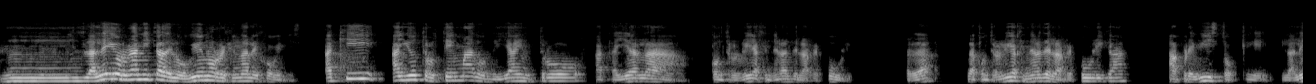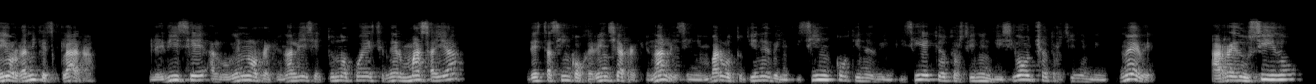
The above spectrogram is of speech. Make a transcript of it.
Mm, la ley orgánica de los gobiernos regionales jóvenes. Aquí hay otro tema donde ya entró a tallar la Contraloría General de la República, ¿verdad? La Contraloría General de la República ha previsto que la ley orgánica es clara. Le dice al gobierno regional, dice, tú no puedes tener más allá de estas cinco gerencias regionales. Sin embargo, tú tienes 25, tienes 27, otros tienen 18, otros tienen 29. Ha reducido,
